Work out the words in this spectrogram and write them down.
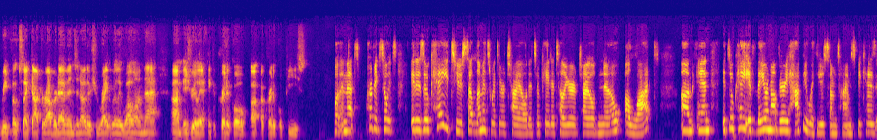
read folks like Dr. Robert Evans and others who write really well on that. Um, is really, I think, a critical uh, a critical piece. Well, and that's perfect. So it's it is okay to set limits with your child. It's okay to tell your child no a lot. Um, and it's okay if they are not very happy with you sometimes because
